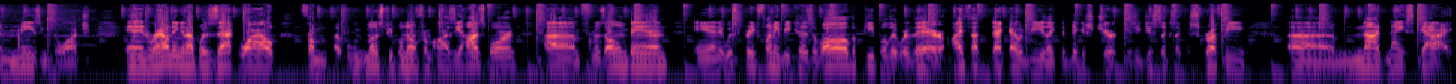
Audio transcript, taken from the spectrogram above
amazing to watch. And rounding it up was Zakk Wylde from uh, most people know him from Ozzy Osbourne, um, from his own band. And it was pretty funny because of all the people that were there, I thought that guy would be like the biggest jerk because he just looks like a scruffy, uh, not nice guy.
